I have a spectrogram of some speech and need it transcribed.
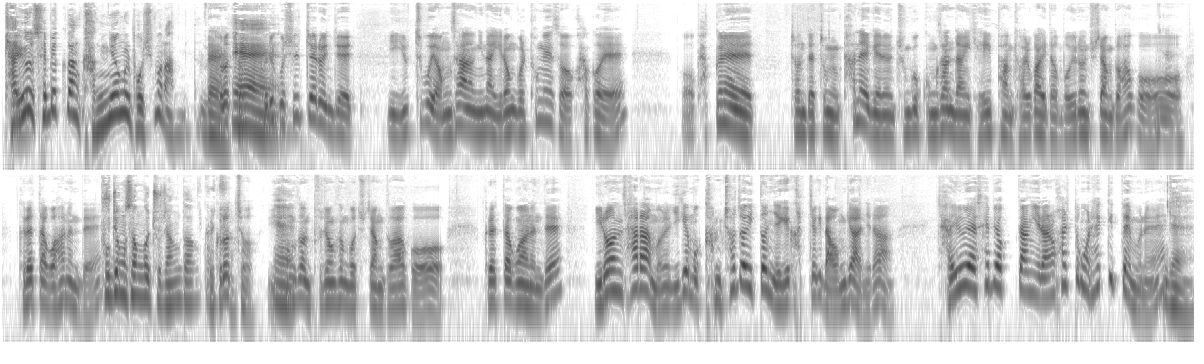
자유새벽당 강령을 보시면 압니다. 네. 그렇죠. 예. 그리고 실제로 이제 이 유튜브 영상이나 이런 걸 통해서 과거에 어, 박근혜 전 대통령 탄핵에는 중국 공산당이 개입한 결과이다 뭐 이런 주장도 하고 그랬다고 하는데 부정선거 주장도 하고. 그렇죠. 이 예. 총선 부정선거 주장도 하고 그랬다고 하는데 이런 사람을 이게 뭐 감춰져 있던 얘기가 갑자기 나온 게 아니라 자유의 새벽당이라는 활동을 했기 때문에 예.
